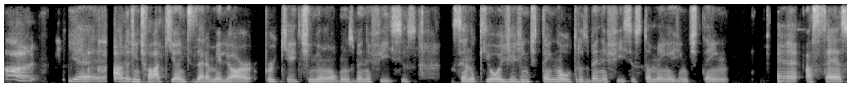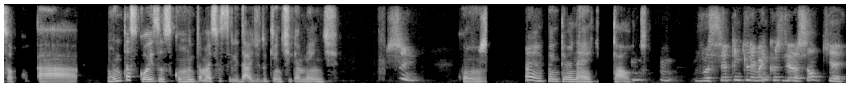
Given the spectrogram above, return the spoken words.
Ai, E é errado a gente falar que antes era melhor porque tinham alguns benefícios, sendo que hoje a gente tem outros benefícios também. A gente tem é, acesso a, a muitas coisas com muita mais facilidade do que antigamente, sim. com, é, com a internet e tal. Você tem que levar em consideração que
